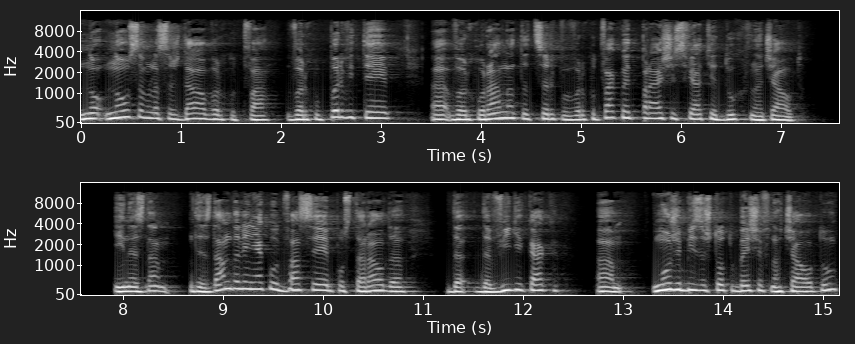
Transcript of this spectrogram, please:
но, много съм разсъждавал върху това, върху първите, а, върху ранната църква, върху това, което правеше Святия Дух в началото. И не знам, не знам дали някой от вас се е постарал да, да, да види как а, може би защото беше в началото,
